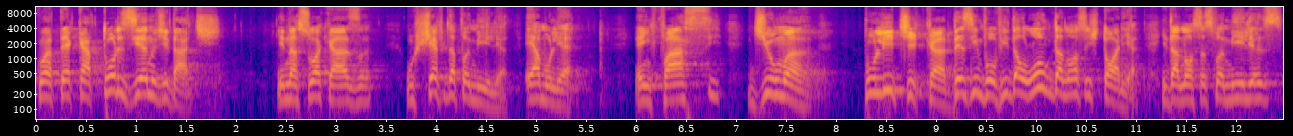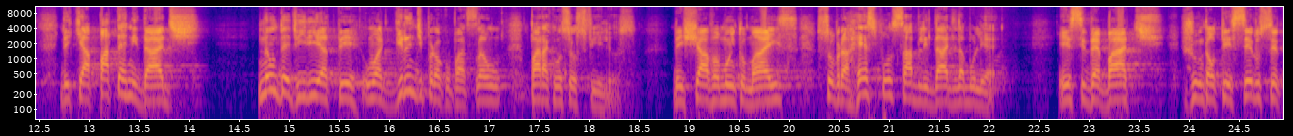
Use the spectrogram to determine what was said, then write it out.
com até 14 anos de idade. E na sua casa, o chefe da família é a mulher, em face de uma política desenvolvida ao longo da nossa história e das nossas famílias de que a paternidade não deveria ter uma grande preocupação para com seus filhos. Deixava muito mais sobre a responsabilidade da mulher. Esse debate, junto ao terceiro setor,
